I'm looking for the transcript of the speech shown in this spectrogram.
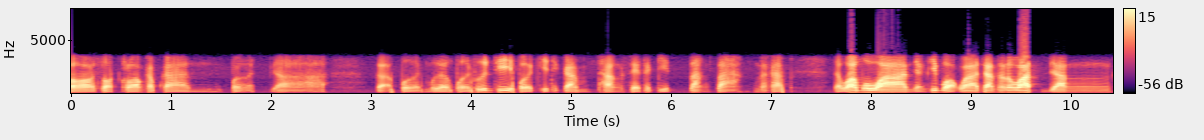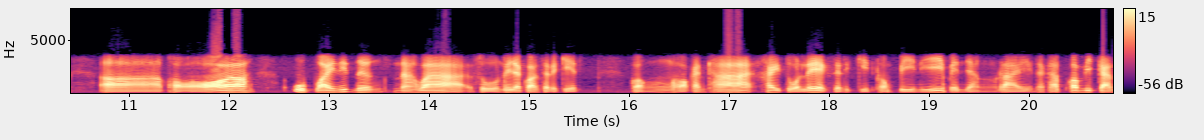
ก็สอดคล้องกับการเปิดก็เปิดเมืองเปิดพื้นที่เปิดกิจกรรมทางเศรษฐกิจต่างๆนะครับ แต่ว่าเมื่อวานอย่างที่บอกว่าอาจารย์ธนวัฒน์ยัง อขออุบไว้นิดนึงนะว่าศูนย์พยากรเศรษฐกิจของหอการค้าให้ตัวเลขเศรษฐกิจของปีนี้เป็นอย่างไรนะครับ ก็มีการ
